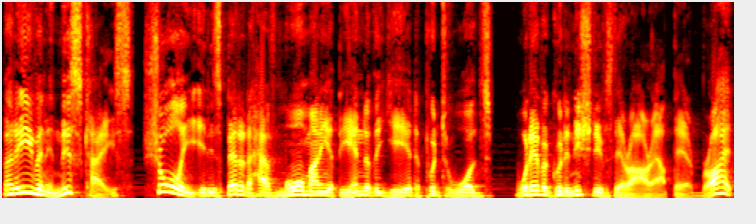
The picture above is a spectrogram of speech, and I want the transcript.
but even in this case, surely it is better to have more money at the end of the year to put towards whatever good initiatives there are out there, right?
